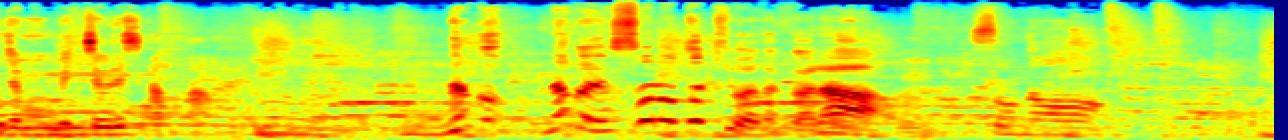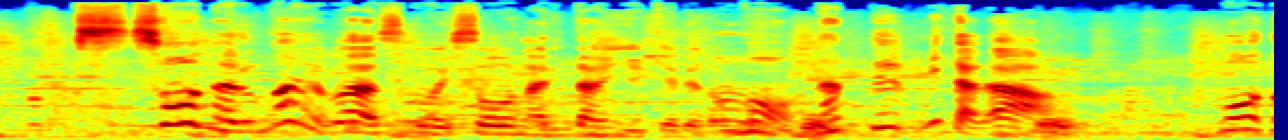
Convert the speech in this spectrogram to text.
ーんじゃあもうめっちゃ嬉しかった。うん。なんかなんかねその時はだから、そのそうなる前はすごいそうなりたいんやけれども、うん。なってみたら、もう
